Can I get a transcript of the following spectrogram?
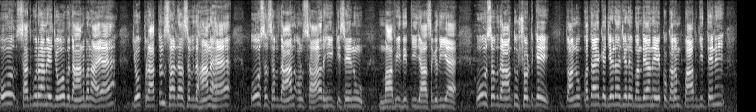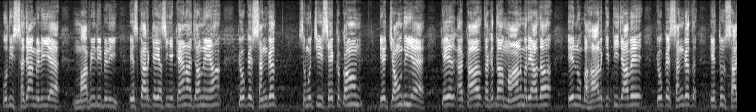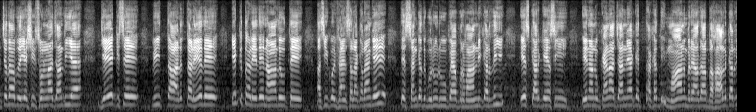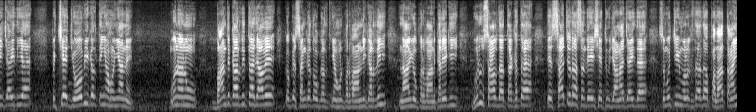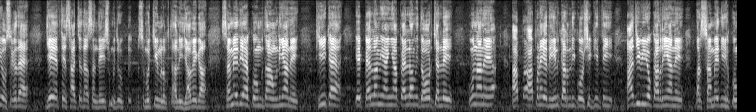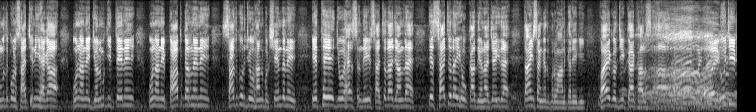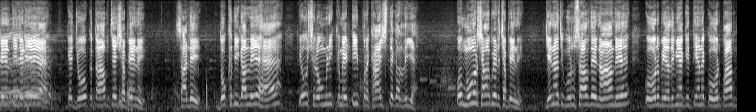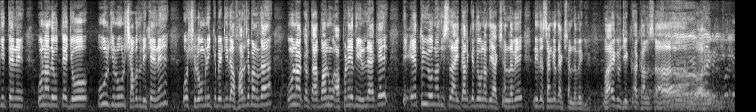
ਉਹ ਸਤਿਗੁਰਾਂ ਨੇ ਜੋ ਵਿਧਾਨ ਬਣਾਇਆ ਹੈ, ਜੋ ਪ੍ਰਾਤਨ ਸਾਡਾ ਸੰਵਿਧਾਨ ਹੈ, ਉਸ ਸੰਵਿਧਾਨ ਅਨੁਸਾਰ ਹੀ ਕਿਸੇ ਨੂੰ ਮਾਫੀ ਦਿੱਤੀ ਜਾ ਸਕਦੀ ਹੈ। ਉਹ ਸੰਵਿਧਾਨ ਤੋਂ ਛੁੱਟ ਕੇ ਤੁਹਾਨੂੰ ਪਤਾ ਹੈ ਕਿ ਜਿਹੜਾ ਜਿਹੜੇ ਬੰਦਿਆਂ ਨੇ ਇੱਕ ਕਰਮ ਪਾਪ ਕੀਤੇ ਨੇ, ਉਹਦੀ ਸਜ਼ਾ ਮਿਲੀ ਹੈ। ਮਾਫੀ ਨਹੀਂ ਮਿਲੀ। ਇਸ ਕਰਕੇ ਅਸੀਂ ਇਹ ਕਹਿਣਾ ਚਾਹੁੰਦੇ ਹਾਂ, ਕਿਉਂਕਿ ਸੰਗਤ ਸਮੁੱਚੀ ਸਿੱਖ ਕੌਮ ਇਹ ਚਾਹੁੰਦੀ ਹੈ ਕਿ ਅਕਾਲ ਤਖਤ ਦਾ ਮਾਣ ਮਰਿਆਦਾ ਇਹਨੂੰ ਬਹਾਲ ਕੀਤੀ ਜਾਵੇ, ਕਿਉਂਕਿ ਸੰਗਤ ਇਥੋਂ ਸੱਚ ਦਾ ਉਪਦੇਸ਼ ਸੁਣਨਾ ਚਾਹੁੰਦੀ ਹੈ। ਜੇ ਕਿਸੇ ਵੀ ਧੜ ਧੜੇ ਦੇ ਇੱਕ ਧੜੇ ਦੇ ਨਾਂ ਦੇ ਉੱਤੇ ਅਸੀਂ ਕੋਈ ਫੈਸਲਾ ਕਰਾਂਗੇ ਤੇ ਸੰਗਤ ਗੁਰੂ ਰੂਪ ਹੈ, ਪ੍ਰਵਾਨ ਨਹੀਂ ਕਰਦੀ। ਇਸ ਕਰਕੇ ਅਸੀਂ ਇਹਨਾਂ ਨੂੰ ਕਹਿਣਾ ਚਾਹੁੰਦੇ ਹਾਂ ਕਿ ਤਖਤ ਦੀ ਮਾਣ ਮਰਿਆਦਾ ਬਹਾਲ ਕਰਨੀ ਚਾਹੀਦੀ ਹੈ। ਪਿੱਛੇ ਜੋ ਵੀ ਗਲਤੀਆਂ ਹੋਈਆਂ ਨੇ, ਉਹਨਾਂ ਨੂੰ ਬੰਦ ਕਰ ਦਿੱਤਾ ਜਾਵੇ, ਕਿਉਂਕਿ ਸੰਗਤ ਉਹ ਗਲਤੀਆਂ ਹੁਣ ਪ੍ਰਵਾਨ ਨਹੀਂ ਕਰਦੀ, ਨਾ ਹੀ ਉਹ ਪ੍ਰਵਾਨ ਕਰੇਗੀ। ਗੁਰੂ ਸਾਹਿਬ ਦਾ ਤਖਤ ਹੈ ਤੇ ਸੱਚ ਦਾ ਸੰਦੇਸ਼ ਇੱਥੋਂ ਜਾਣਾ ਚਾਹੀਦਾ ਹੈ। ਸਮੁੱਚੀ ਮਨੁੱਖਤਾ ਦਾ ਭਲਾ ਤਾਂ ਹੀ ਹੋ ਸਕਦਾ ਹੈ, ਜੇ ਇੱਥੇ ਸੱਚ ਦਾ ਸੰਦੇਸ਼ ਮਨੁ- ਸਮੁੱਚੀ ਮਨੁੱਖਤਾ ਲਈ ਜਾਵੇਗਾ। ਸਮੇਂ ਦੀਆਂ ਹਕੂਮਤਾਂ ਆਉਂਦੀਆਂ ਨੇ, ਠੀਕ ਹੈ, ਇਹ ਪਹਿਲਾਂ ਵੀ ਆਈਆਂ, ਪਹਿਲਾਂ ਵੀ ਦੌਰ ਚੱਲੇ, ਉਹਨਾਂ ਨੇ ਆਪ- ਆਪਣੇ ਅਧੀਨ ਕਰਨ ਦੀ ਕੋਸ਼ਿਸ਼ ਕੀਤੀ। ਅੱਜ ਵੀ ਉਹ ਕਰ ਰਹੀਆਂ ਨੇ, ਪਰ ਸਮੇਂ ਦੀ ਹਕੂਮਤ ਕੋਲ ਸੱਚ ਨਹੀਂ ਹੈਗਾ। ਉਹਨਾਂ ਨੇ ਜ਼ੁਲਮ ਕੀਤੇ ਨੇ, ਉਹਨਾਂ ਨੇ ਪਾਪ ਕਰਨੇ ਨੇ। ਸਤਿਗੁਰ ਜੋ ਹਨ ਬਖਸ਼ਿੰਦ ਨੇ, ਇੱਥੇ ਜੋ ਹੈ ਸੰਦੇਸ਼ ਸੱਚ ਦਾ ਜਾਂਦਾ ਹੈ ਤੇ ਸੱਚ ਦਾ ਹੀ ਹੋਕਾ ਦੇਣਾ ਚਾਹੀਦਾ ਹੈ, ਤਾਂ ਹੀ ਸੰਗਤ ਪ੍ਰਵਾਨ ਕਰੇਗੀ। ਵਾਹਿਗੁਰੂ ਜੀ ਕਾ ਖਾਲਸਾ। ਦੂਜੀ ਬੇਨਤੀ ਜਿਹੜੀ ਇਹ ਹੈ ਕਿ ਜੋ ਕਿਤਾਬ 'ਚ ਛਪੇ ਨੇ, ਸਾਡੇ ਦੁੱਖ ਦੀ ਗੱਲ ਇਹ ਹੈ ਕਿ ਉਹ ਸ਼੍ਰੋਮਣੀ ਕਮੇਟੀ ਪ੍ਰਕਾਸ਼ਿਤ ਕਰਦੀ ਹੈ। ਉਹ ਮੋਹਰ ਸ਼ਾਹਪੇਟ ਛਪੇ ਨੇ। ਜਿਨ੍ਹਾਂ 'ਚ ਗੁਰੂ ਸਾਹਿਬ ਦੇ ਨਾਂ ਦੇ ਘੋਰ ਬੇਅਦਬੀਆਂ ਕੀਤੀਆਂ ਨੇ, ਘੋਰ ਪਾਪ ਕੀਤੇ ਨੇ, ਉਹਨਾਂ ਦੇ ਉੱਤੇ ਜੋ ਊਲ ਜਲੂਲ ਸ਼ਬਦ ਲਿਖੇ ਨੇ, ਉਹ ਸ਼੍ਰੋਮਣੀ ਕਮੇਟੀ ਦਾ ਫਰਜ਼ ਬਣਦਾ ਉਹਨਾਂ ਕਰਤਾਬਾਂ ਨੂੰ ਆਪਣੇ ਅਧੀਨ ਲੈ ਕੇ ਤੇ ਇੱਥੋਂ ਹੀ ਉਹਨਾਂ ਦੀ ਸਦਾਈ ਕਰਕੇ ਤੇ ਉਹਨਾਂ ਤੇ ਐਕਸ਼ਨ ਲਵੇ, ਨਹੀਂ ਤਾਂ ਸੰਗਤ ਐਕਸ਼ਨ ਲਵੇਗੀ। ਵਾਹਿਗੁਰੂ ਜੀ ਕਾ ਖਾਲਸਾ, ਵਾਹਿਗੁਰੂ ਜੀ ਕੀ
